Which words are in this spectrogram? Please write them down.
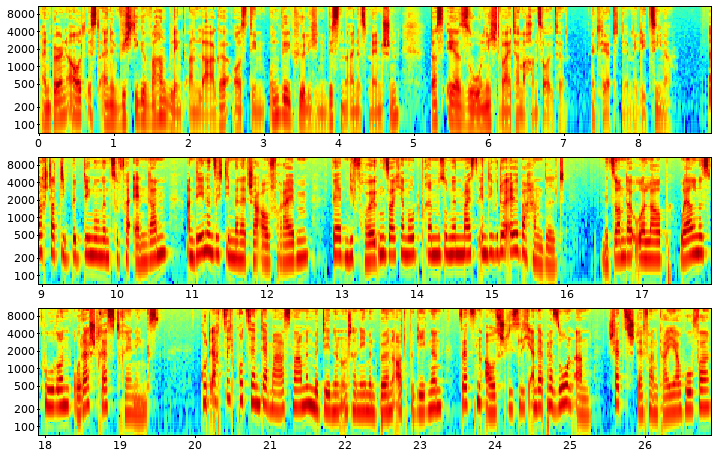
Ein Burnout ist eine wichtige Warnblinkanlage aus dem unwillkürlichen Wissen eines Menschen, dass er so nicht weitermachen sollte erklärt der Mediziner. Doch statt die Bedingungen zu verändern, an denen sich die Manager aufreiben, werden die Folgen solcher Notbremsungen meist individuell behandelt. Mit Sonderurlaub, Wellnesskuren oder Stresstrainings. Gut 80 Prozent der Maßnahmen, mit denen Unternehmen Burnout begegnen, setzen ausschließlich an der Person an, schätzt Stefan Greierhofer,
